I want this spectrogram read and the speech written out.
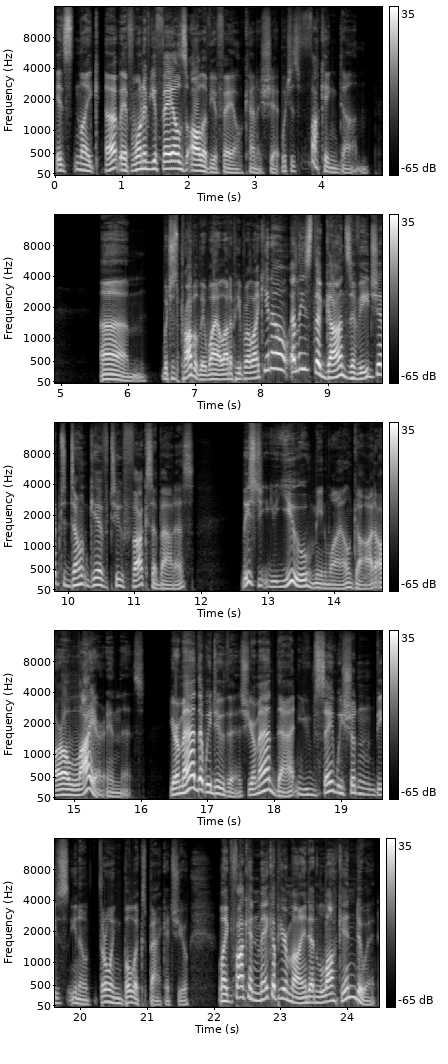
it's like, uh, if one of you fails, all of you fail kind of shit, which is fucking dumb. Um, which is probably why a lot of people are like, you know, at least the gods of Egypt don't give two fucks about us. At least you, meanwhile, God, are a liar in this. You're mad that we do this. You're mad that you say we shouldn't be, you know, throwing bullocks back at you. Like, fucking make up your mind and lock into it.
